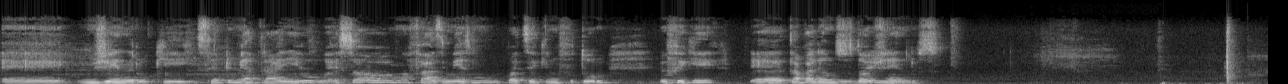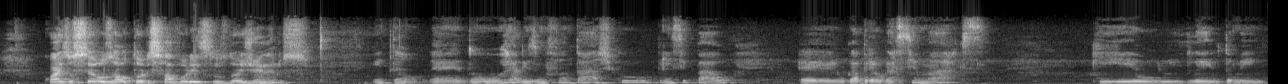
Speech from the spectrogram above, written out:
É um gênero que sempre me atraiu, é só uma fase mesmo. Pode ser que no futuro eu fique é, trabalhando os dois gêneros. Quais os seus autores favoritos nos dois gêneros? Então, é, do realismo fantástico, o principal é o Gabriel Garcia Marques, que eu leio também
